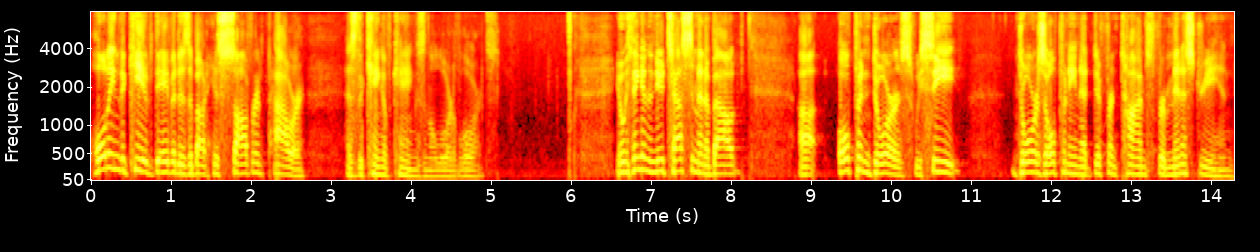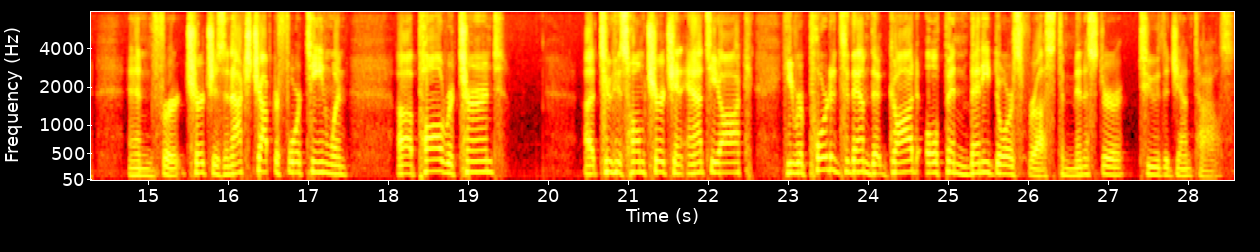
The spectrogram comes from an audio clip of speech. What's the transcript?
holding the key of David is about his sovereign power as the King of Kings and the Lord of Lords. You know, we think in the New Testament about uh, open doors. We see doors opening at different times for ministry and and for churches. In Acts chapter 14, when uh, Paul returned uh, to his home church in Antioch, he reported to them that God opened many doors for us to minister to the Gentiles.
